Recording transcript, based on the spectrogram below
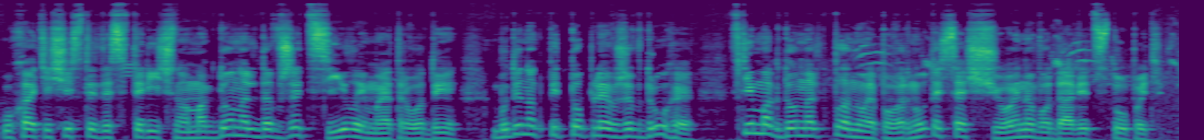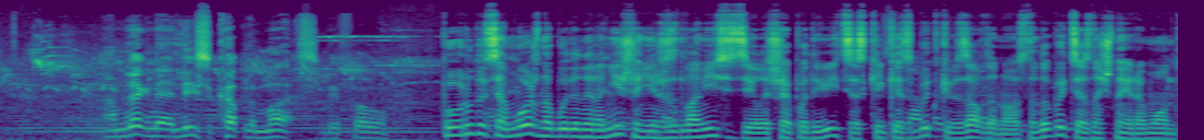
У хаті 60-річного Макдональда вже цілий метр води. Будинок підтоплює вже вдруге. Втім, Макдональд планує повернутися, щойно вода відступить. I'm looking at at least a couple of months before. Повернутися можна буде не раніше ніж за два місяці. Лише подивіться, скільки збитків завдано. Знадобиться значний ремонт.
